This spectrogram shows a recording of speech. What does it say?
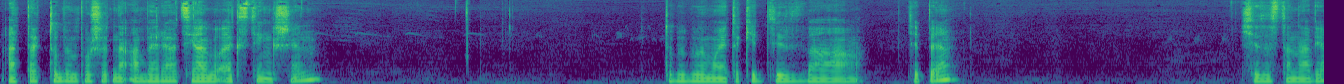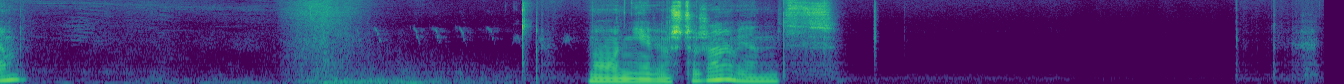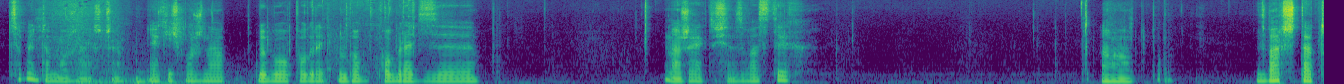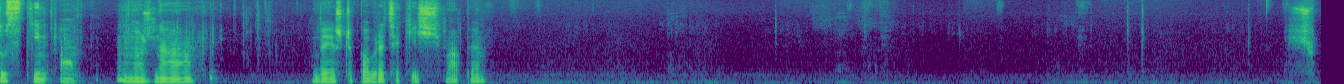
a tak to bym poszedł na aberrację albo extinction. To by były moje takie dwa typy się zastanawiam. No, nie wiem szczerze, więc. Co by to można jeszcze? Jakiś można by było pograć, po, pobrać z. Może jak to się nazywa z tych. O, z warsztatu Steam. O, można by jeszcze pobrać jakieś mapy. Siup.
